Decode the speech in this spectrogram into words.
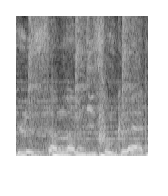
le summum du son club.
